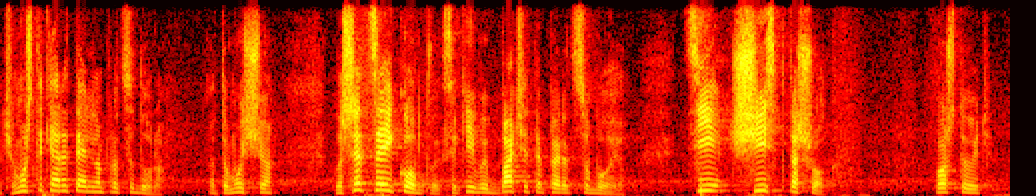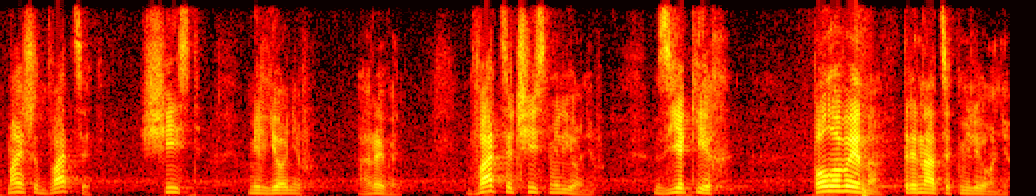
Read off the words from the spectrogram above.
А чому ж така ретельна процедура? А тому що лише цей комплекс, який ви бачите перед собою, ці шість пташок коштують майже 26 мільйонів гривень. 26 мільйонів, з яких половина 13 мільйонів.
